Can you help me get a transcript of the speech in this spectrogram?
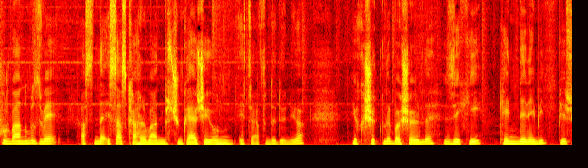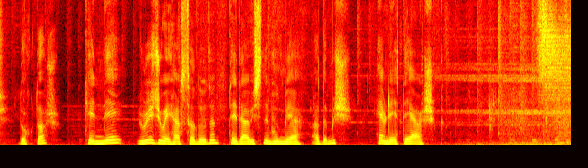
kurbanımız ve aslında esas kahramanımız çünkü her şey onun etrafında dönüyor. Yakışıklı, başarılı, zeki, kendinden emin bir doktor. Kendine Ridgeway hastalığının tedavisini bulmaya adamış. Henrietta'ya aşık. Müzik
